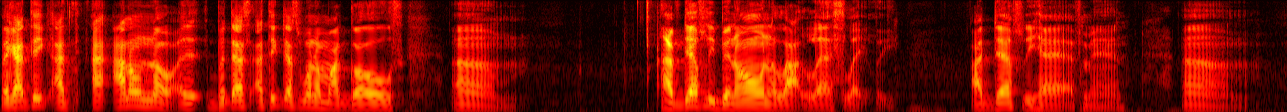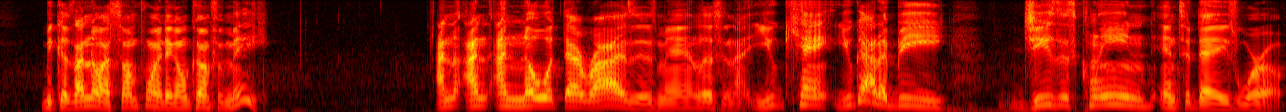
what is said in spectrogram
Like I think I I, I don't know, but that's I think that's one of my goals. Um, I've definitely been on a lot less lately. I definitely have, man. Um, because I know at some point they're gonna come for me. I know, I, I know what that rise is, man. Listen, you can't, you gotta be Jesus clean in today's world.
